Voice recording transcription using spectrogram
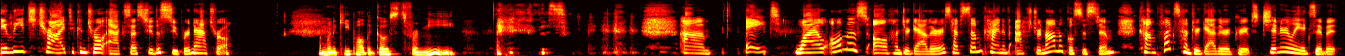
elites try to control access to the supernatural. I'm going to keep all the ghosts for me. Um, eight, while almost all hunter gatherers have some kind of astronomical system, complex hunter gatherer groups generally exhibit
